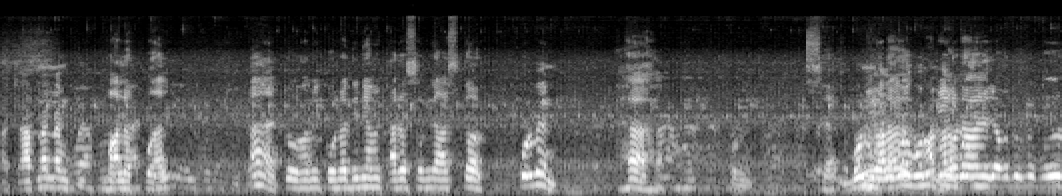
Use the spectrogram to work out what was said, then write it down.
আচ্ছা আপনার নাম কি? বালক পাল হ্যাঁ তো আমি কোনোদিনই আমি কারোর সঙ্গে করবেন? হ্যাঁ হ্যাঁ। করবেন। বলুন, আমি ভালো করে বলুন, আমি ওটা যতটুকুর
